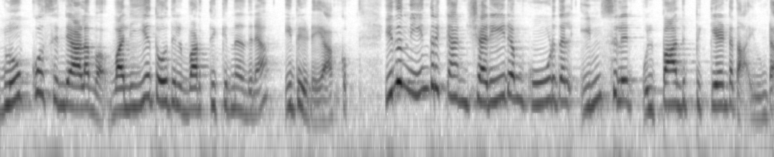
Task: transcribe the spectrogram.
ഗ്ലൂക്കോസിന്റെ അളവ് വലിയ തോതിൽ വർദ്ധിക്കുന്നതിന് ഇത് ഇത് നിയന്ത്രിക്കാൻ ശരീരം കൂടുതൽ ഇൻസുലിൻ ഉൽപ്പാദിപ്പിക്കേണ്ടതായുണ്ട്.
